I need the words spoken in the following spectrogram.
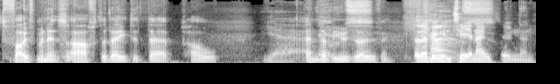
five minutes after they did their whole Yeah. NW it's- Zo. So they'll be in TNA soon then.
